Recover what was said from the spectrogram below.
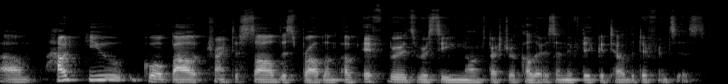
Um, how did you go about trying to solve this problem of if birds were seeing non-spectral colors and if they could tell the differences?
